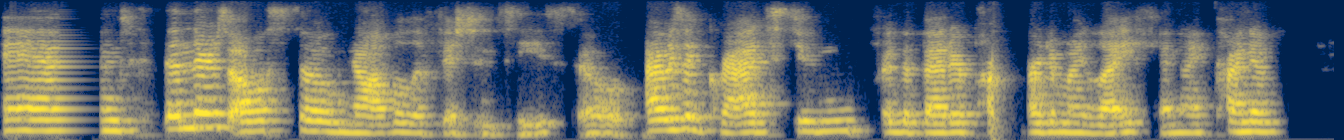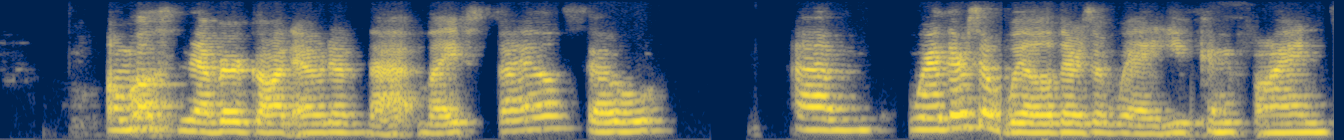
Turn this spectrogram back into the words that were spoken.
And then there's also novel efficiencies. So I was a grad student for the better part of my life, and I kind of almost never got out of that lifestyle. So um, where there's a will, there's a way. You can find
